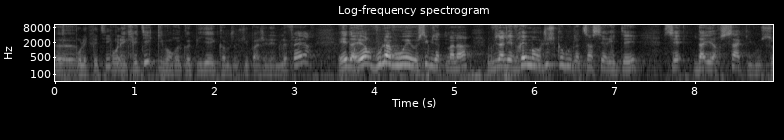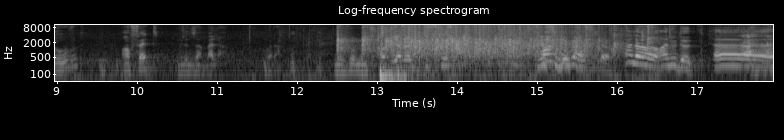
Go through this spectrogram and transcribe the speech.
euh, Pour les critiques. Pour les critiques qui vont recopier comme je ne suis pas gêné de le faire. Et d'ailleurs, vous l'avouez aussi, vous êtes malin. Vous allez vraiment jusqu'au bout de votre sincérité. C'est d'ailleurs ça qui vous sauve. En fait, vous êtes un malin. Voilà. Mais Franck. Alors, à nous deux. Euh,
